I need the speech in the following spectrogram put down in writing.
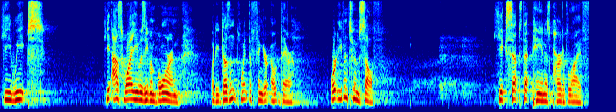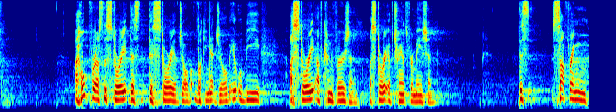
He weeps. He asks why he was even born, but he doesn't point the finger out there or even to himself. He accepts that pain as part of life. I hope for us the story, this, this story of Job, looking at Job, it will be a story of conversion, a story of transformation. This suffering,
